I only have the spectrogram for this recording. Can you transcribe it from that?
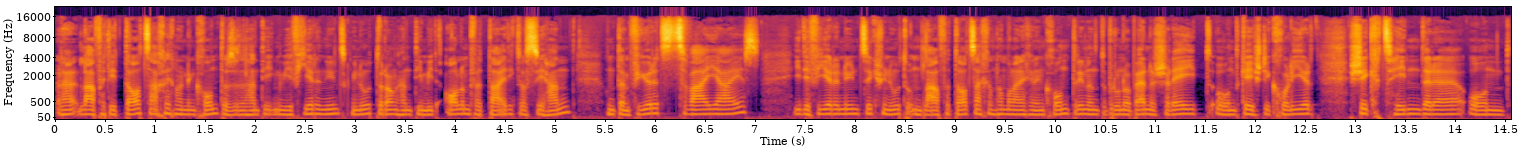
laufen die tatsächlich noch in den Konter. Also dann haben die irgendwie 94 Minuten lang haben die mit allem verteidigt, was sie haben. Und dann führen sie 2-1 in den 94 Minuten und laufen tatsächlich nochmal in den Konter rein. Und der Bruno Berner schreit und gestikuliert, schickt es hinterher. Und,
